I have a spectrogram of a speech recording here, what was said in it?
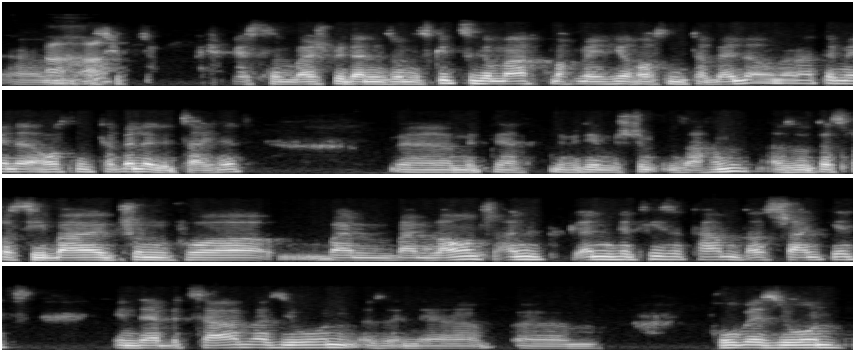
Ähm, Aha. Also ich habe hab zum Beispiel dann so eine Skizze gemacht, mach mir hier raus eine Tabelle und dann hat er mir daraus eine Tabelle gezeichnet äh, mit, der, mit den bestimmten Sachen. Also das, was sie mal schon vor beim, beim Launch angeteasert haben, das scheint jetzt in der Bezahlversion, also in der ähm, Pro-Version,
